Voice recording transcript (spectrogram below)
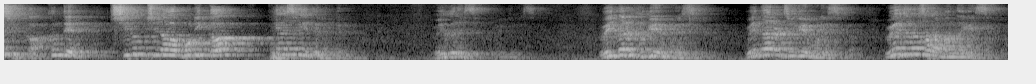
왜 이러실까? 근데 지금 지나가 보니까 해석이 되는 거예요. 왜 그랬을까? 왜 그랬을까? 왜 나를 그 교회에 보냈을까? 왜 나를 저 교회에 보냈을까? 왜 저런 사람 만나게 했을까?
